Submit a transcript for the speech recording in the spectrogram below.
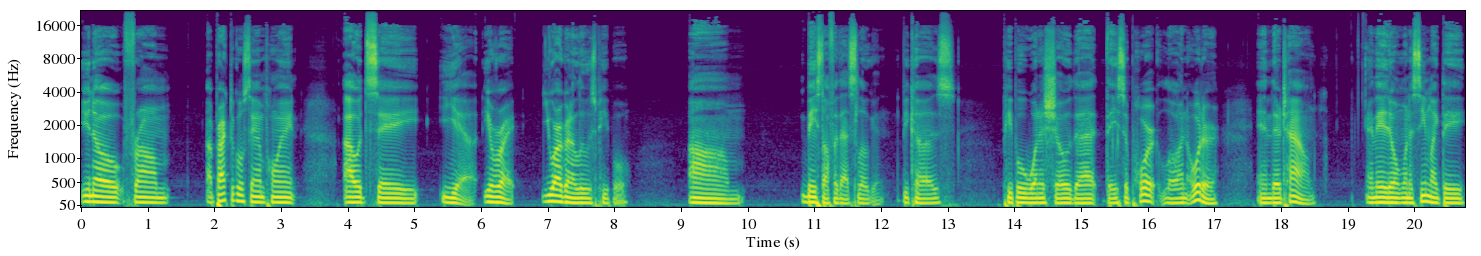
you know, from a practical standpoint, I would say yeah, you're right. You are going to lose people um based off of that slogan because people want to show that they support law and order in their town and they don't want to seem like they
